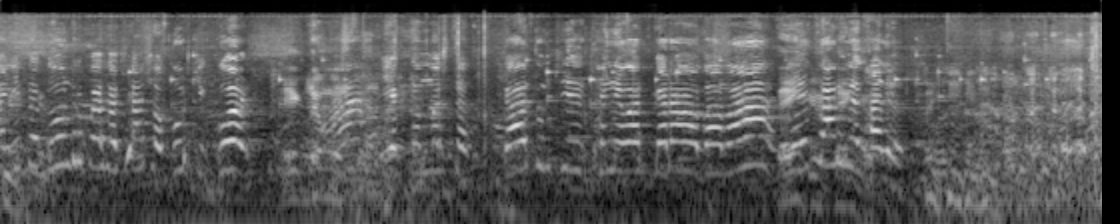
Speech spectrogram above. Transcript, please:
आणि तर दोन रुपयाचा चहा गोष्टी गोड. एकदम हा, एकदम मस्त. काय तुमचे धन्यवाद करा बाबा. हे चांगलं झालं.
